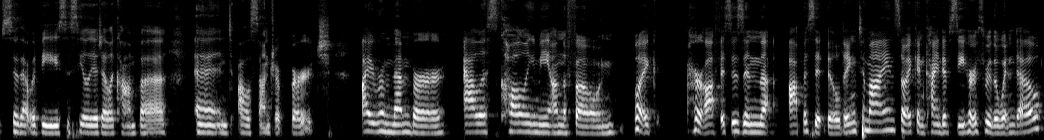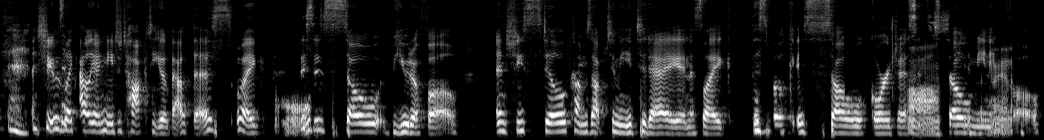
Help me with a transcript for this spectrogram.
So that would be Cecilia de la Campa and Alessandra Birch. I remember Alice calling me on the phone, like her office is in the opposite building to mine, so I can kind of see her through the window. And she was like, Allie, I need to talk to you about this. Like, Aww. this is so beautiful. And she still comes up to me today and is like, this book is so gorgeous. Aww, it's so meaningful.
